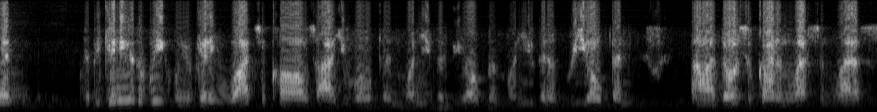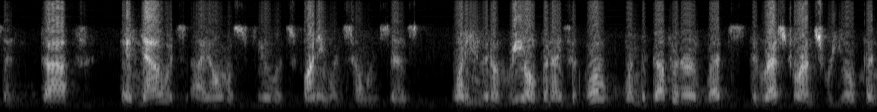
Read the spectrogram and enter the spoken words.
And the beginning of the week, we were getting lots of calls. Are you open? When are you going to be open? When are you going to reopen? Uh, those have gotten less and less, and uh, And now it's I almost feel it's funny when someone says, "When are you going to reopen?" I said, "Well, when the governor lets the restaurants reopen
